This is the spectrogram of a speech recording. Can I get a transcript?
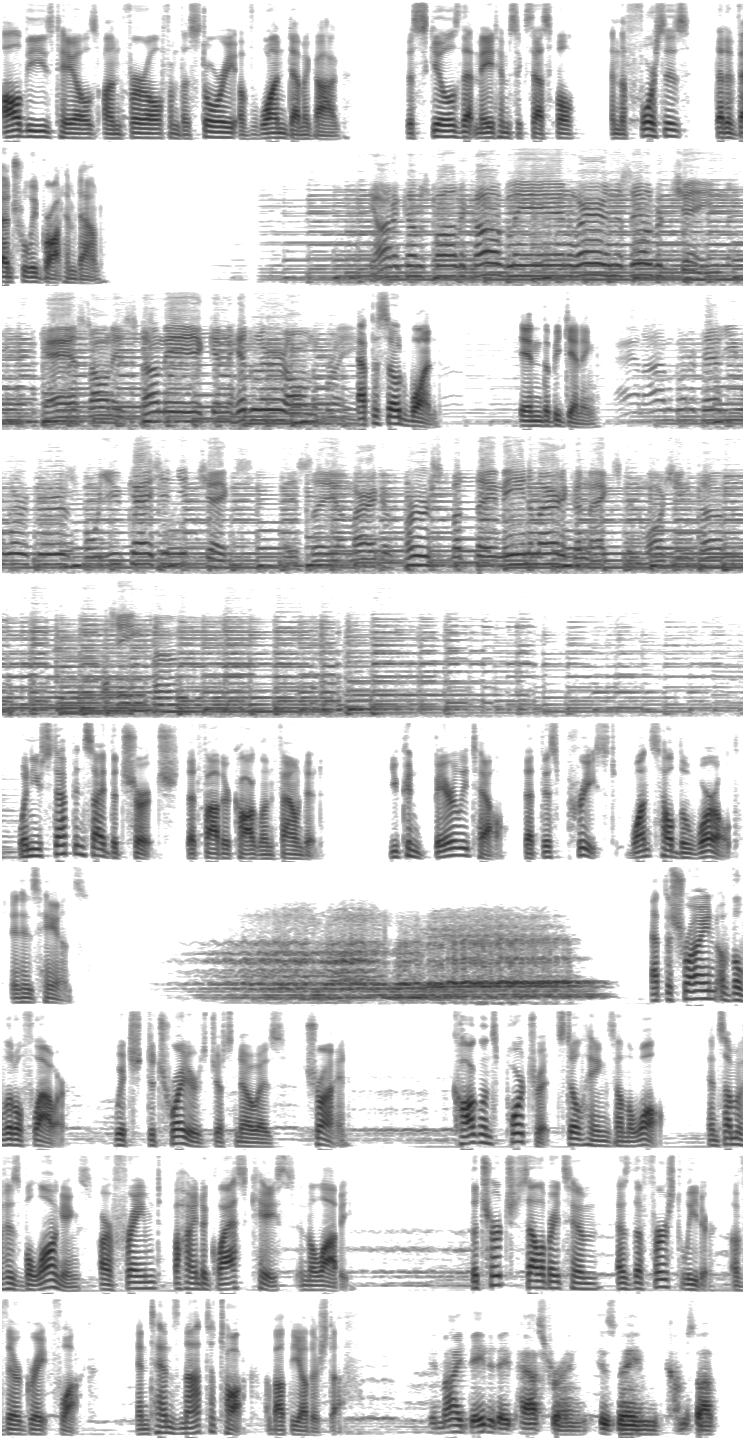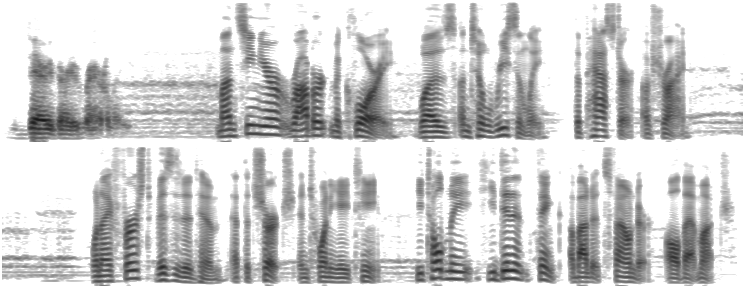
All these tales unfurl from the story of one demagogue, the skills that made him successful, and the forces that eventually brought him down. Yonder comes Father Coughlin wearing the silver chain, cast on his stomach and Hitler on the brain. Episode 1 In the Beginning. And I'm gonna tell you workers, before you cash in your checks, they say America first, but they mean America next in Washington, Washington. When you step inside the church that Father Coughlin founded, you can barely tell that this priest once held the world in his hands. At the Shrine of the Little Flower, which Detroiters just know as Shrine, Coughlin's portrait still hangs on the wall, and some of his belongings are framed behind a glass case in the lobby. The church celebrates him as the first leader of their great flock and tends not to talk about the other stuff. In my day to day pastoring, his name comes up very, very rarely. Monsignor Robert McClory was, until recently, the pastor of Shrine. When I first visited him at the church in 2018, he told me he didn't think about its founder all that much.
